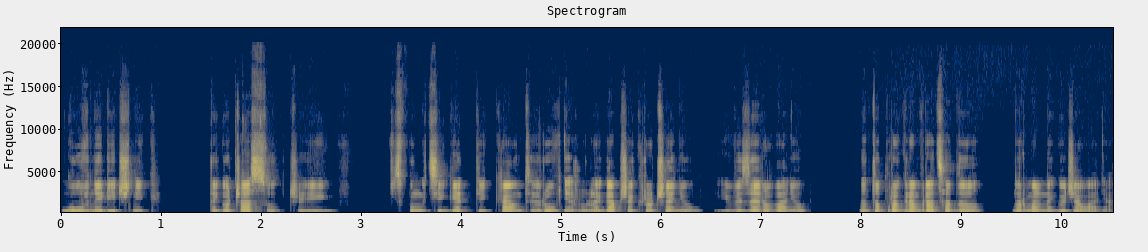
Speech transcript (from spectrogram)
główny licznik tego czasu, czyli z funkcji getTickCount również ulega przekroczeniu i wyzerowaniu, no to program wraca do normalnego działania.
